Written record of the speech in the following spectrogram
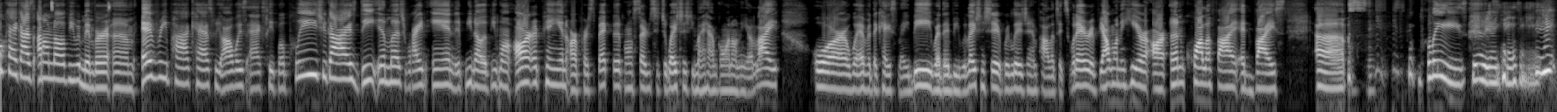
okay, guys, I don't know if you remember, um, every podcast we always ask people, please, you guys, DM us right in if you know if you want our opinion or perspective on certain situations you might have going on in your life or whatever the case may be, whether it be relationship, religion, politics, whatever. If y'all want to hear our unqualified advice, um, please. Very unqualified.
